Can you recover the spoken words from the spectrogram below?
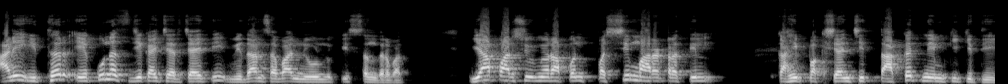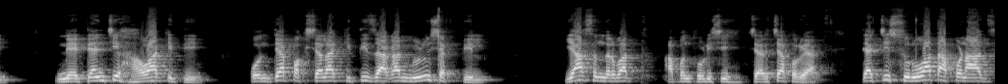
आणि इतर एकूणच जी काही चर्चा आहे ती विधानसभा निवडणुकी संदर्भात. या पार्श्वभूमीवर आपण पश्चिम महाराष्ट्रातील काही पक्षांची ताकद नेमकी किती नेत्यांची हवा किती कोणत्या पक्षाला किती जागा मिळू शकतील या संदर्भात आपण थोडीशी चर्चा करूया. त्याची सुरुवात आपण आज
